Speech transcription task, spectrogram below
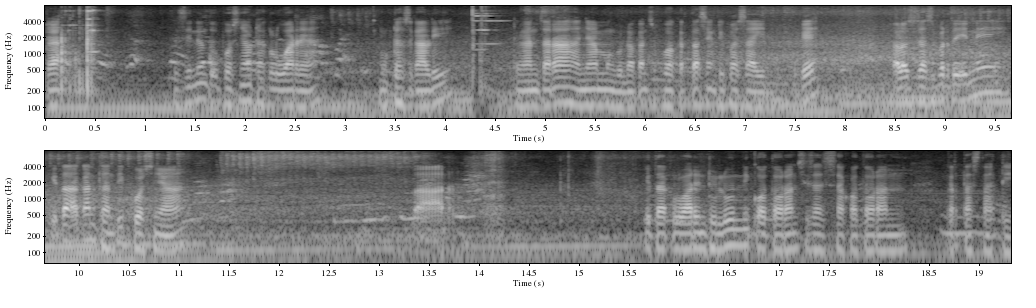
udah. Di sini untuk bosnya udah keluar ya. Mudah sekali. Dengan cara hanya menggunakan sebuah kertas yang dibasahin. Oke? okay? Kalau sudah seperti ini kita akan ganti bosnya. Bentar. kita keluarin dulu nih kotoran sisa-sisa kotoran kertas tadi.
